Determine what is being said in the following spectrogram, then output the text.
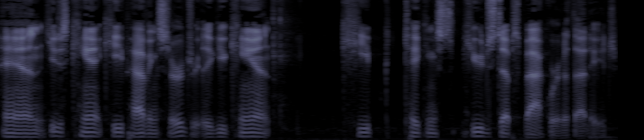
and you just can't keep having surgery. Like you can't keep taking huge steps backward at that age.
